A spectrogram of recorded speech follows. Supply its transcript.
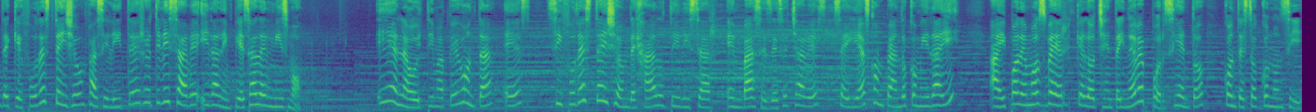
de que Food Station facilite reutilizable y la limpieza del mismo. Y en la última pregunta es, si Food Station dejara de utilizar envases desechables, ¿seguías comprando comida ahí? Ahí podemos ver que el 89% contestó con un sí,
